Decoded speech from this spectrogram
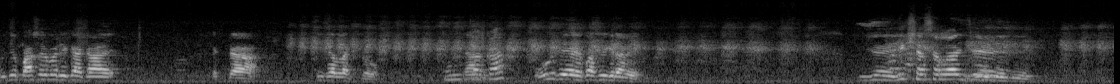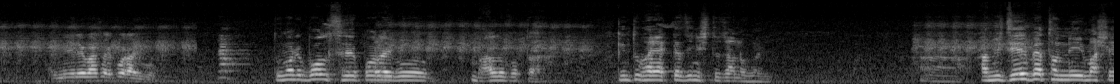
ওই যে পাশের বাড়ি কাকায় একটা টিচার লাগতো। কোন কাকা? ওই যে পাশের গ্রামে। যে রিক্সা চালায় যে। মেয়েরে বাসায় পড়াইবো। তোমার বলছে পড়াইবো ভালো কথা। কিন্তু ভাই একটা জিনিস তো জানো ভাই। আমি যে বেতন নেই মাসে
